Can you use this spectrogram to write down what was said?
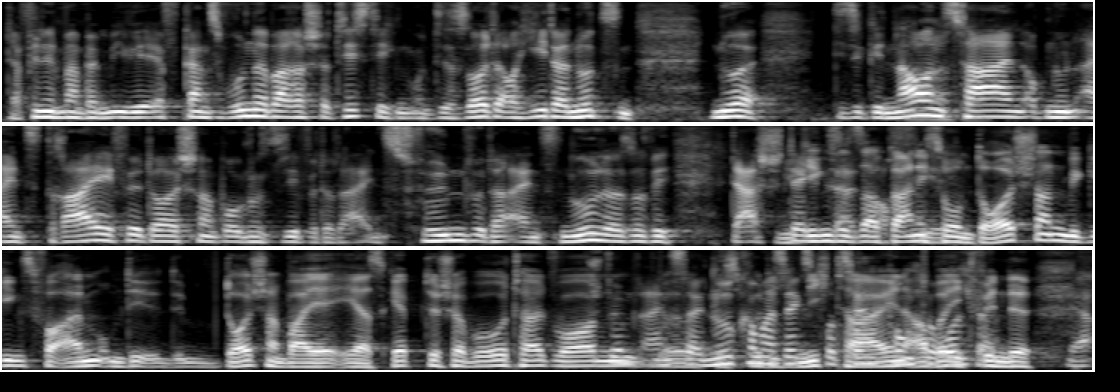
da findet man beim IWF ganz wunderbare Statistiken und das sollte auch jeder nutzen. Nur diese genauen Zahlen, ob nun 1,3 für Deutschland prognostiziert wird oder 1,5 oder 1,0 oder so, da steckt Mir ging es jetzt halt auch gar nicht so um Deutschland, mir ging es vor allem um die, Deutschland war ja eher skeptischer beurteilt worden. Stimmt, 1,3, 0,6 Prozent. Aber ich finde, ja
